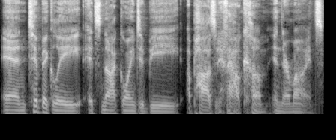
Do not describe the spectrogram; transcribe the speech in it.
And typically, it's not going to be a positive outcome in their minds.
